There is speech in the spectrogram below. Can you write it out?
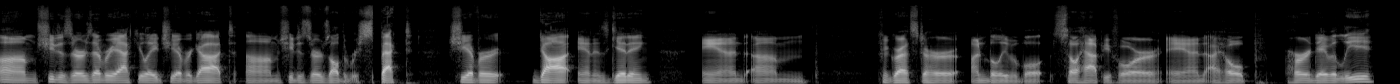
Um, she deserves every accolade she ever got. Um, she deserves all the respect she ever got and is getting. And um, congrats to her. Unbelievable. So happy for her. And I hope her and David Lee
